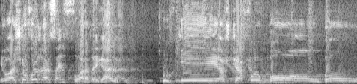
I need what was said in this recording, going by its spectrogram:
Eu acho que eu vou já saindo fora, tá ligado? Porque acho que já foi um bom, bom,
